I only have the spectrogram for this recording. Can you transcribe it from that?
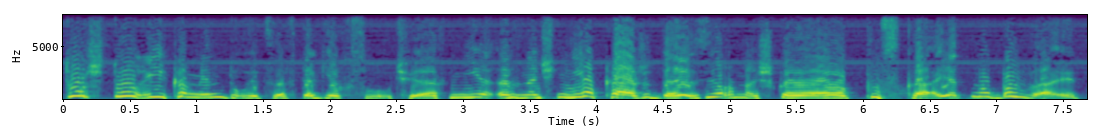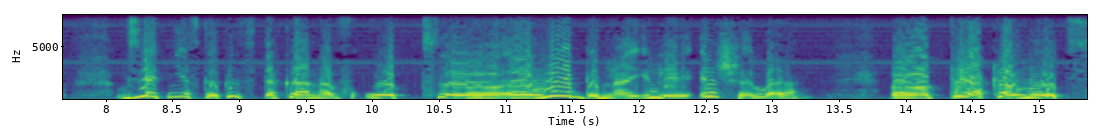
то, что рекомендуется в таких случаях, не, значит, не каждое зернышко пускает, но бывает. Взять несколько стаканов от э, Лебена или Эшела, э, проколоть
